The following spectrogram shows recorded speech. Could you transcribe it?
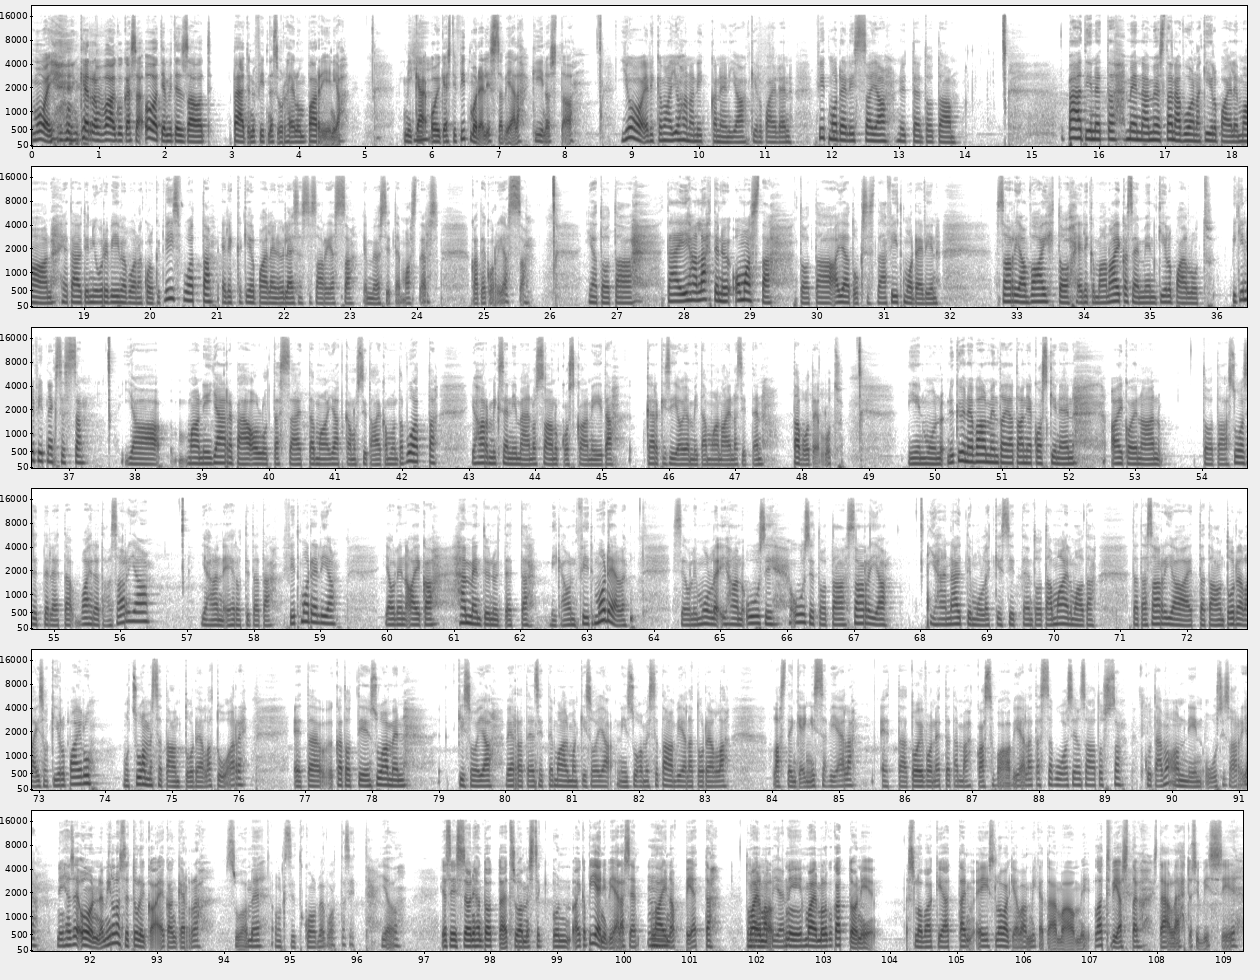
Moi, kerro vaan kuka sä oot ja miten sä oot päätynyt fitnessurheilun pariin ja mikä oikeasti Fitmodelissa vielä kiinnostaa. Joo, eli mä oon Johanna Nikkanen ja kilpailen Fitmodelissa ja nyt tota, päätin, että mennään myös tänä vuonna kilpailemaan ja täytin juuri viime vuonna 35 vuotta, eli kilpailen yleisessä sarjassa ja myös sitten Masters-kategoriassa. Ja tota, tämä ei ihan lähtenyt omasta tota, ajatuksesta, tämä Fit-modelin sarjan vaihto, eli mä oon aikaisemmin kilpailut bikinifitneksessä ja mä oon niin järpää ollut tässä, että mä oon jatkanut sitä aika monta vuotta, ja harmikseni mä en ole saanut koskaan niitä kärkisijoja, mitä mä oon aina sitten tavoitellut. Niin mun nykyinen valmentaja Tanja Koskinen aikoinaan tota, suositteli, että vaihdetaan sarjaa, ja hän ehdotti tätä Fit-modelia, ja olin aika hämmentynyt, että mikä on Fit Model. Se oli mulle ihan uusi, uusi tota, sarja, ja hän näytti mullekin sitten tota, maailmalta tätä sarjaa, että tämä on todella iso kilpailu, mutta Suomessa tämä on todella tuore. Että katsottiin Suomen kisoja verraten sitten maailmankisoja, niin Suomessa tämä on vielä todella lasten kengissä vielä. Että toivon, että tämä kasvaa vielä tässä vuosien saatossa, kun tämä on niin uusi sarja. Niinhän se on. Milloin se tulikaan ekan kerran Suomeen? Oliko se kolme vuotta sitten? Joo. Ja siis se on ihan totta, että Suomessa on aika pieni vielä se mm. lainappi, että maailma, pieni. Niin, maailmalla kun katsoo, niin Slovakia, tai ei Slovakia, vaan mikä tämä maa on, Latviasta tämä on lähtöisin vissiin.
